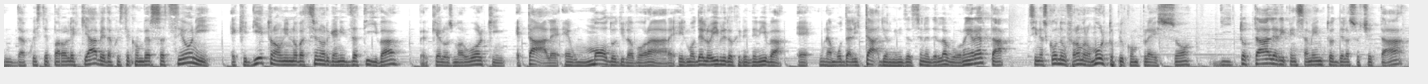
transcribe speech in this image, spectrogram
da queste parole chiave, da queste conversazioni, è che dietro a un'innovazione organizzativa, perché lo smart working è tale, è un modo di lavorare e il modello ibrido che ne deriva è una modalità di organizzazione del lavoro, in realtà si nasconde un fenomeno molto più complesso di totale ripensamento della società,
